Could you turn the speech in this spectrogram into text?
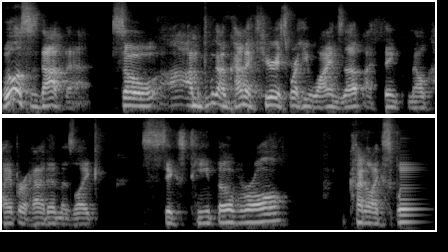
Willis is not that. So I'm I'm kind of curious where he winds up. I think Mel Kiper had him as like 16th overall, kind of like split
